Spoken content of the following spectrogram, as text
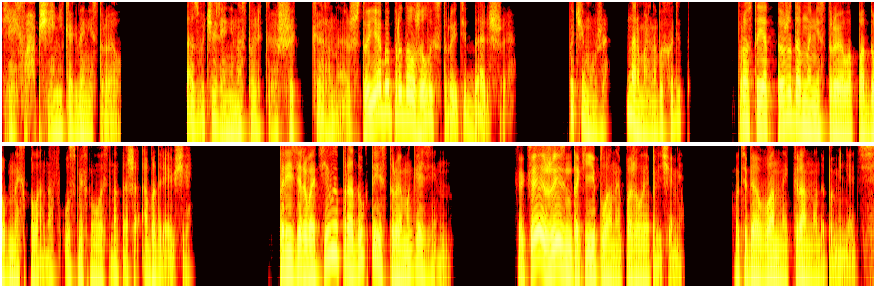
Я их вообще никогда не строил. А звучали они настолько шикарно, что я бы продолжал их строить и дальше. Почему же? Нормально выходит. Просто я тоже давно не строила подобных планов», — усмехнулась Наташа ободряюще. «Презервативы, продукты и строймагазин». «Какая жизнь, такие планы?» — пожал я плечами. «У тебя в ванной кран надо поменять.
